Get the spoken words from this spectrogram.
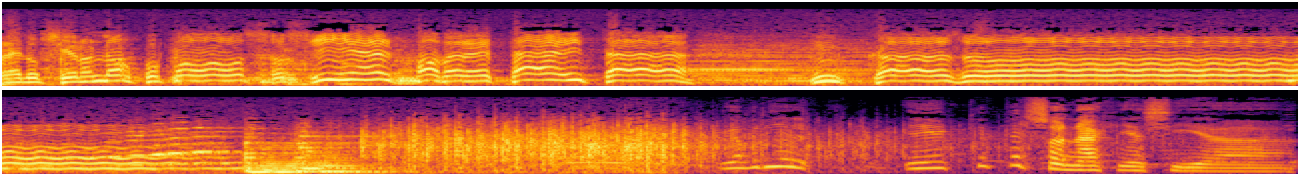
Relucieron los puposos y el pobre Taita cayó. Gabriel, eh, ¿qué personaje hacía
